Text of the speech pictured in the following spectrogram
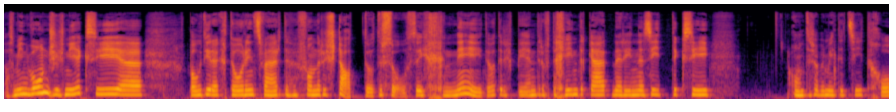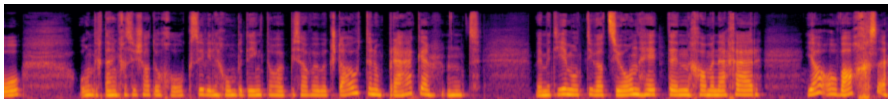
also mein Wunsch war nie, äh, Baudirektorin zu werden von einer Stadt oder so. Sicher nicht, oder? Ich bin eher auf der Kindergärtnerinnenseite. Und das ist aber mit der Zeit gekommen. Und ich denke, es war auch gekommen, weil ich unbedingt auch etwas auch gestalten und prägen Und wenn man diese Motivation hat, dann kann man nachher ja, auch wachsen.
